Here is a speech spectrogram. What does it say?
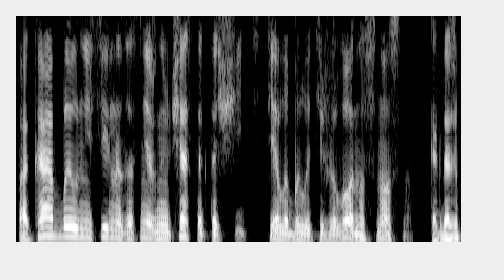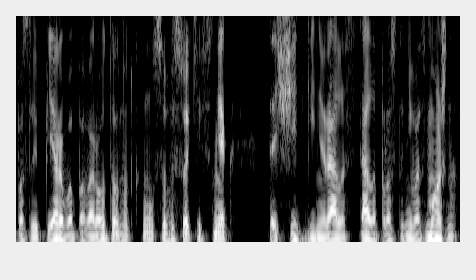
Пока был не сильно заснеженный участок, тащить тело было тяжело, но сносно. Когда же после первого поворота он уткнулся в высокий снег, тащить генерала стало просто невозможно.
